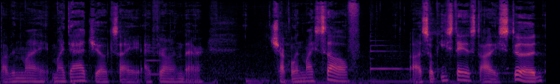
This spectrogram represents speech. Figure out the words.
loving my my dad jokes I, I throw in there, chuckling myself. Uh, so East I stood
